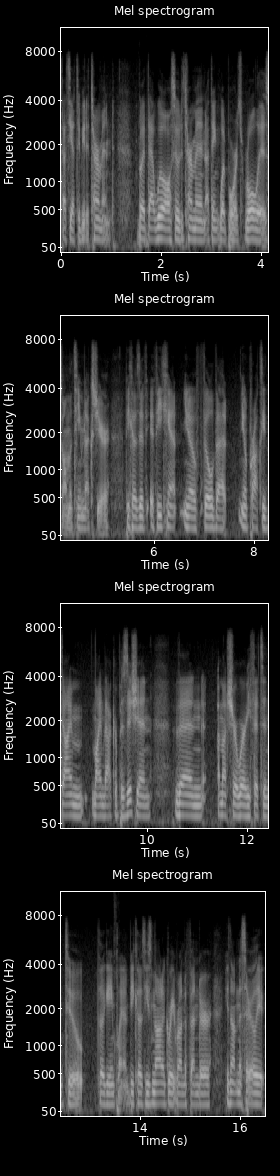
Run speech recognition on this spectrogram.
that's yet to be determined but that will also determine, I think, what Board's role is on the team next year. Because if, if he can't, you know, fill that, you know, proxy dime linebacker position, then I'm not sure where he fits into the game plan because he's not a great run defender. He's not necessarily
